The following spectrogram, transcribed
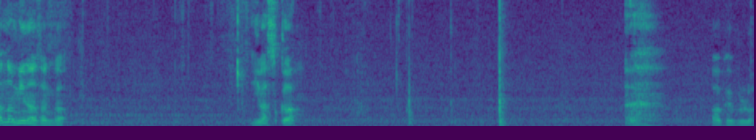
빤노皆さんがいますか아 배불러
